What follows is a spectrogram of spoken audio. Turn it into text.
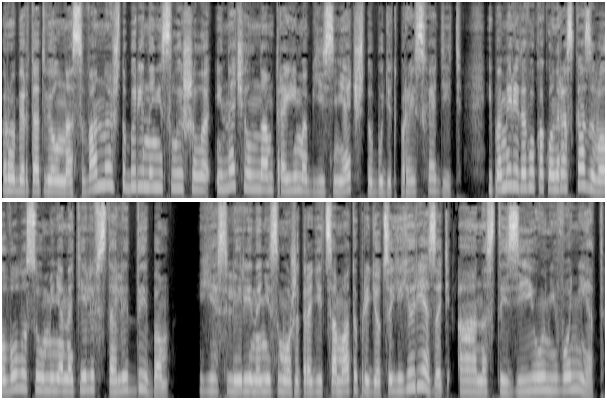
Роберт отвел нас в ванную, чтобы Рина не слышала, и начал нам троим объяснять, что будет происходить. И по мере того, как он рассказывал, волосы у меня на теле встали дыбом. Если Рина не сможет родить сама, то придется ее резать, а анестезии у него нет.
